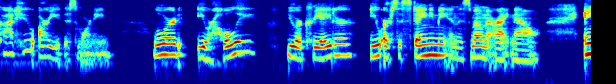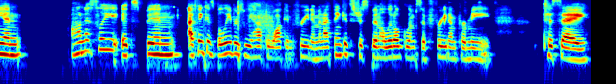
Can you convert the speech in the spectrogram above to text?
God, who are you this morning? Lord, you are holy, you are creator, you are sustaining me in this moment right now. And honestly, it's been, I think as believers, we have to walk in freedom. And I think it's just been a little glimpse of freedom for me to say,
